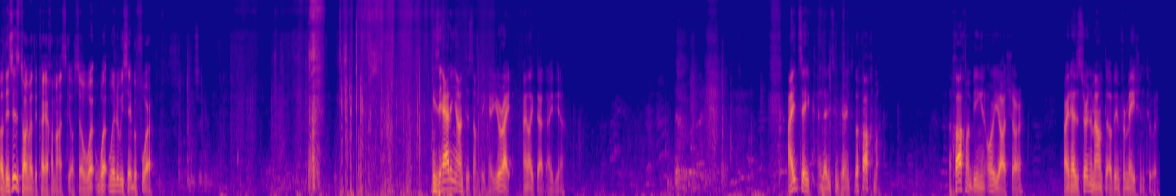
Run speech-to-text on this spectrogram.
Well, this is talking about the koyach hamaskil. So what? What? Where did we say before? He's adding on to something here. You're right. I like that idea. I'd say that he's comparing to the Chachma. The Chachma being an Or Yashar, right, has a certain amount of information to it.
